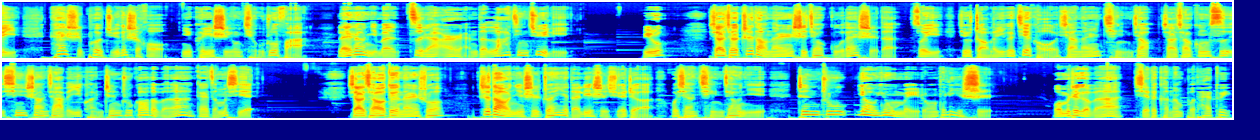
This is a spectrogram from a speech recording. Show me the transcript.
以开始破局的时候，你可以使用求助法来让你们自然而然地拉近距离。比如，小乔知道男人是教古代史的，所以就找了一个借口向男人请教小乔公司新上架的一款珍珠膏的文案该怎么写。小乔对男人说：“知道你是专业的历史学者，我想请教你珍珠药用美容的历史。”我们这个文案写的可能不太对。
